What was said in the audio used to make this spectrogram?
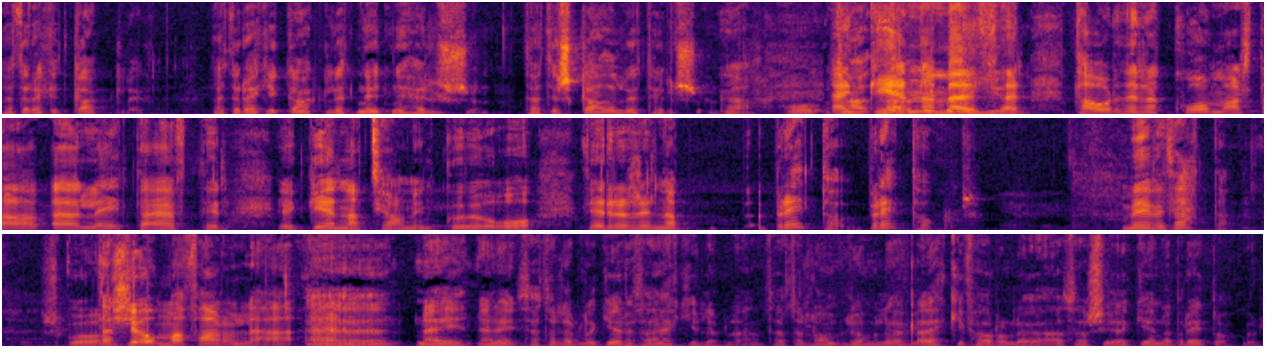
þetta er ekkit gaglegt þetta er ekki gaglegt neittni helsu þetta er skadalegt helsu en það, gena meðferð þá er þeir að komast að, að leita eftir genatjáningu og þeir eru að reyna að breyta, breyta okkur. Með við þetta Sko, það hljóma fárunlega en... uh, nei, nei, nei, þetta lefnilega gerir það ekki lefnilega. þetta hljóma lefnilega ekki fárunlega að það sé að gena breyta okkur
